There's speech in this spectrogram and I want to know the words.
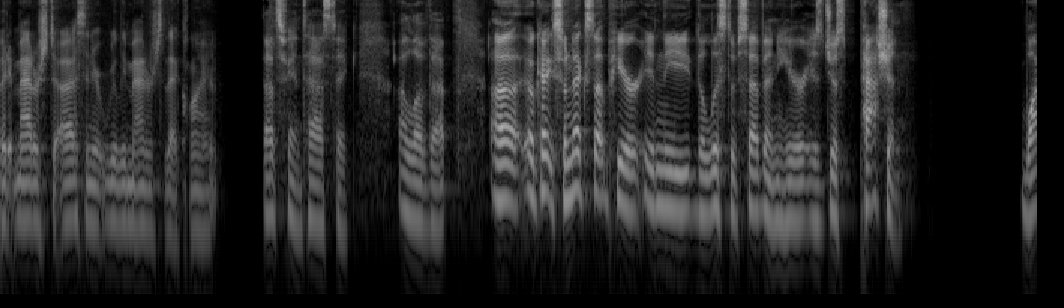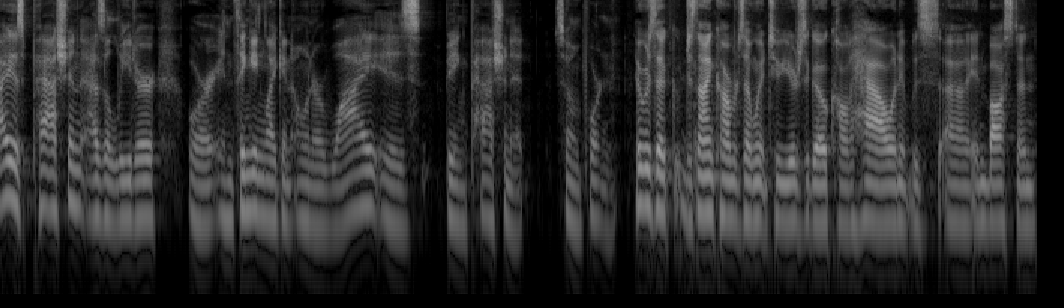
but it matters to us, and it really matters to that client. That's fantastic. I love that. Uh, okay, so next up here in the the list of seven here is just passion. Why is passion as a leader or in thinking like an owner? Why is being passionate so important? There was a design conference I went to years ago called How, and it was uh, in Boston.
